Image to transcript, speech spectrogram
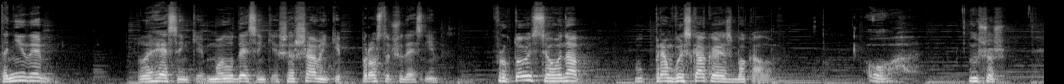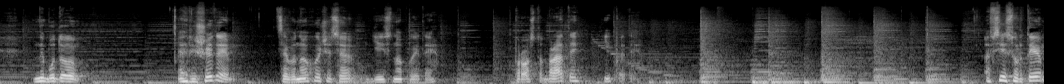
Таніни легесенькі, молодесенькі, шершавенькі, просто чудесні. Фруктовість цього вина ну, прям вискакує з бокалу. О. Ну що ж, не буду грішити, це вино хочеться дійсно пити. Просто брати і пити. А всі сорти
